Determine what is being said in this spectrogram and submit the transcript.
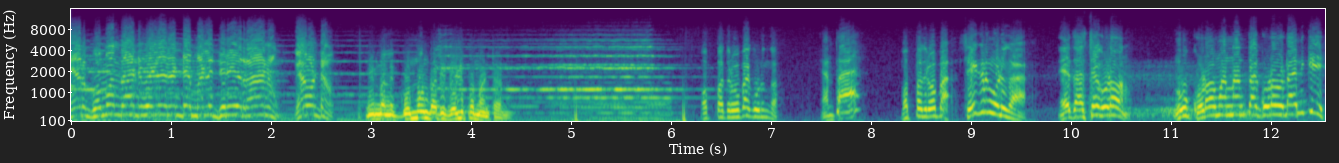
నేను గుమ్మం దాటి వెళ్ళానంటే మళ్ళీ తిరిగి రాను. ఏమంటావు? మిమ్మల్ని గుమ్మం దాటి వెళ్ళిపోమంటాను. ముప్పది రూపాయలు కొడుగా. ఎంత? ముప్పది రూపాయలు శీఘ్రం కొడుగా. నేను చస్తే కూడా నువ్వు కుడవమన్నంతా కుడవడానికి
